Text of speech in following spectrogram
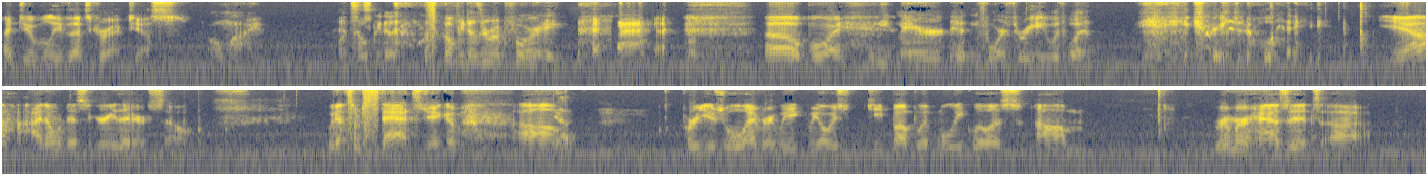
I do believe that's correct. Yes. Oh my! Let's hope he doesn't. Let's hope he doesn't run four eight. oh boy. We need Mayer hitting four three with what he traded away. Yeah, I don't disagree there. So we got some stats, Jacob. Um, Yep. Per usual, every week we always keep up with Malik Willis. Um, rumor has it uh,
